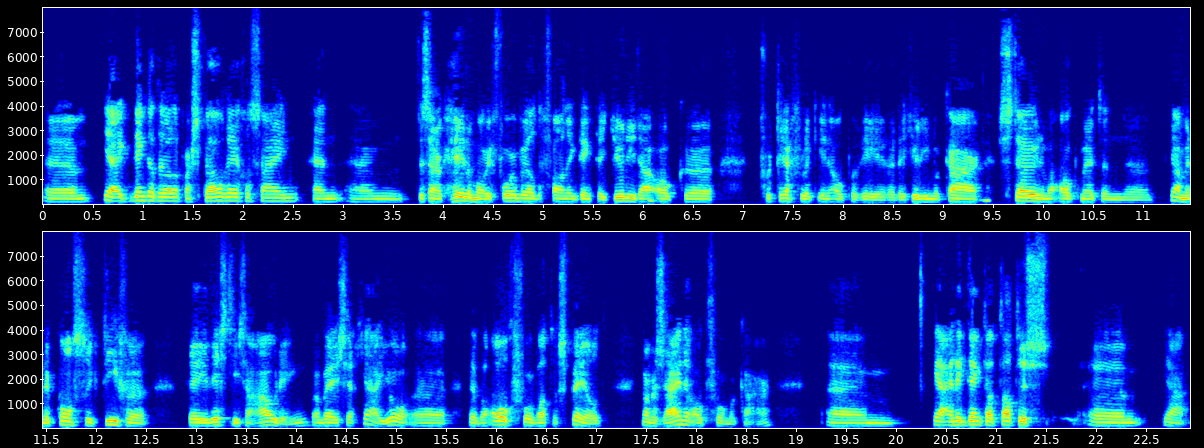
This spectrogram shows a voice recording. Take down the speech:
Um, ja, ik denk dat er wel een paar spelregels zijn. En um, er zijn ook hele mooie voorbeelden van. Ik denk dat jullie daar ook uh, voortreffelijk in opereren. Dat jullie elkaar steunen, maar ook met een, uh, ja, met een constructieve, realistische houding. Waarbij je zegt, ja joh, uh, we hebben oog voor wat er speelt. Maar we zijn er ook voor elkaar. Um, ja, en ik denk dat dat dus ja,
